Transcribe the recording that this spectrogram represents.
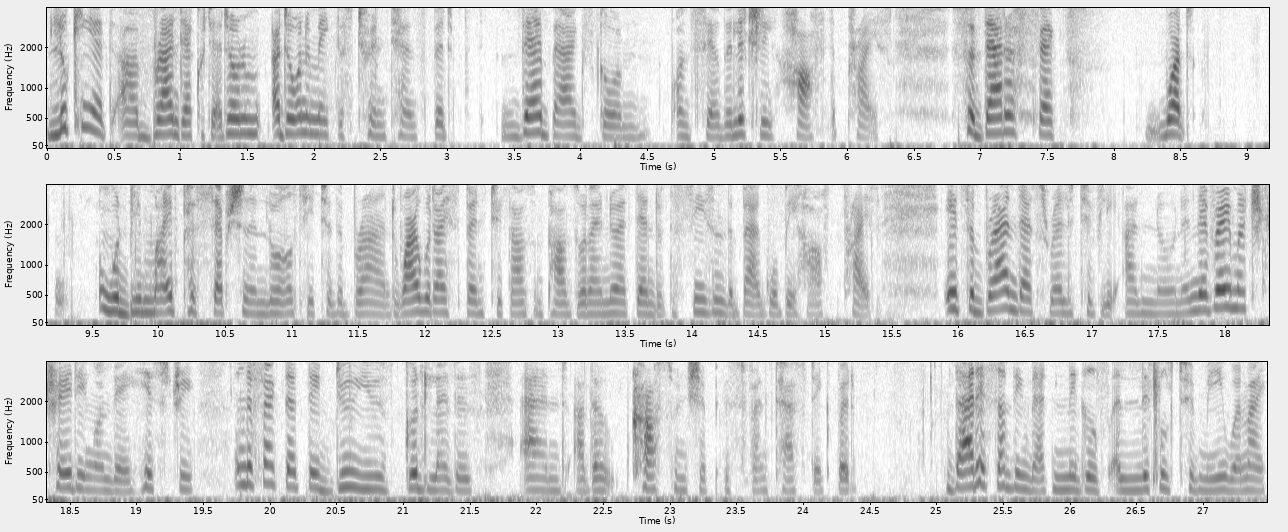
looking at uh, brand equity, I don't, I don't want to make this too intense, but their bags go on, on sale. They're literally half the price. So that affects what would be my perception and loyalty to the brand. Why would I spend £2,000 when I know at the end of the season the bag will be half price? It's a brand that's relatively unknown and they're very much trading on their history and the fact that they do use good leathers and the craftsmanship is fantastic. But that is something that niggles a little to me when I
